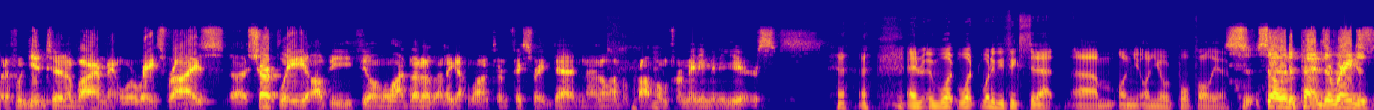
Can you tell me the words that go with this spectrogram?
But if we get into an environment where rates rise uh, sharply, I'll be feeling a lot better that I got long term fixed rate debt and I don't have a problem for many, many years. and what, what what have you fixed it at um, on on your portfolio? So, so, it depends. It ranges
